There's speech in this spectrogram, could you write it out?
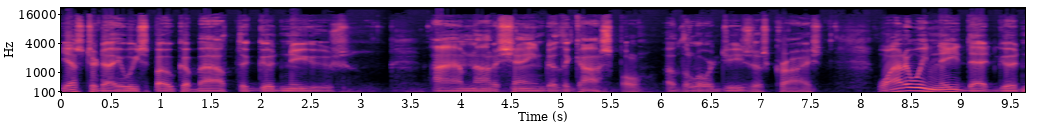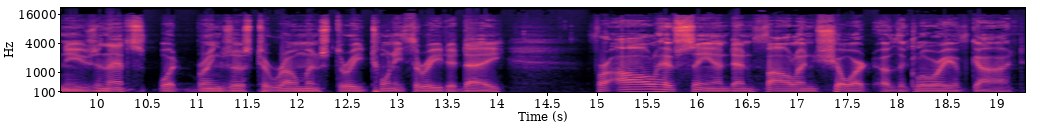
Yesterday we spoke about the good news. I am not ashamed of the gospel of the Lord Jesus Christ. Why do we need that good news? And that's what brings us to Romans 3:23 today. For all have sinned and fallen short of the glory of God.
